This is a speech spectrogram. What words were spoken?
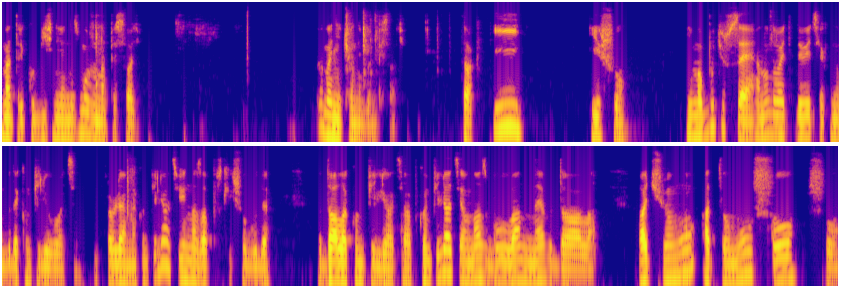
метри кубічні я не зможу написати. Ми нічого не будемо писати. Так, і. І що? І, мабуть, усе. А ну давайте дивитися, як воно буде компілюватися. Відправляємо на компіляцію і на запуск, якщо буде вдала компіляція. А компіляція у нас була невдала. А чому? А тому що. що?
